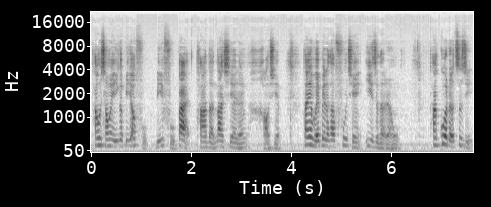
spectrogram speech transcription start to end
他会成为一个比较腐、比腐败他的那些人好些，但又违背了他父亲意志的人物。他过着自己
